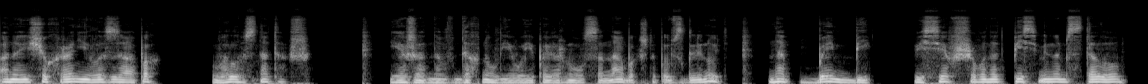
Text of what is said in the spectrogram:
Она еще хранила запах волос Наташи. Я жадно вдохнул его и повернулся на бок, чтобы взглянуть на Бэмби, висевшего над письменным столом.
